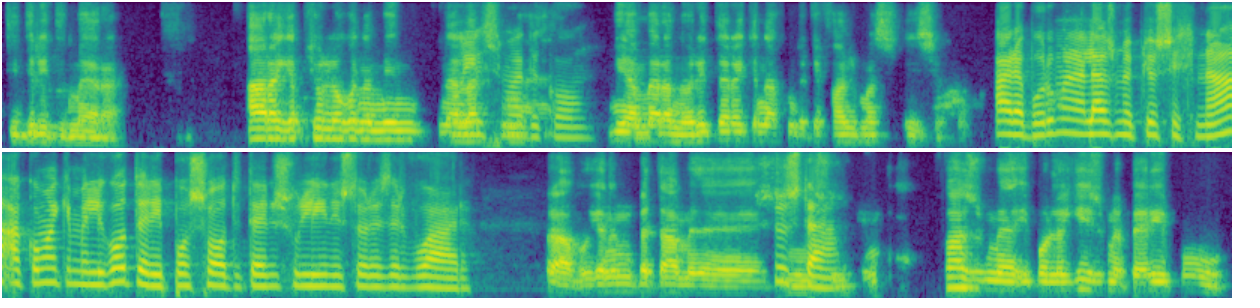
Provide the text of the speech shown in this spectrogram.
την τρίτη μέρα. Άρα για ποιο λόγο να μην να αλλάξουμε μία μέρα νωρίτερα και να έχουμε το κεφάλι μας ήσυχο; Άρα μπορούμε να αλλάζουμε πιο συχνά, ακόμα και με λιγότερη ποσότητα ινσουλίνης στο ρεζερβουάρ. Μπράβο, για να μην πετάμε Σωστά. Βάζουμε, υπολογίζουμε περίπου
